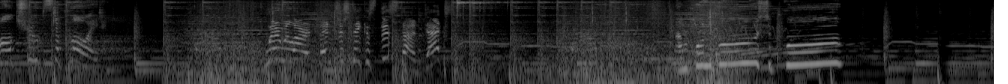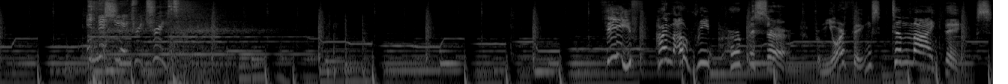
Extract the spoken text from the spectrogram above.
All troops deployed! Where will our adventures take us this time, Dex? Ampun po, sepuh. Thief? I'm a repurposer. From your things to my things.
